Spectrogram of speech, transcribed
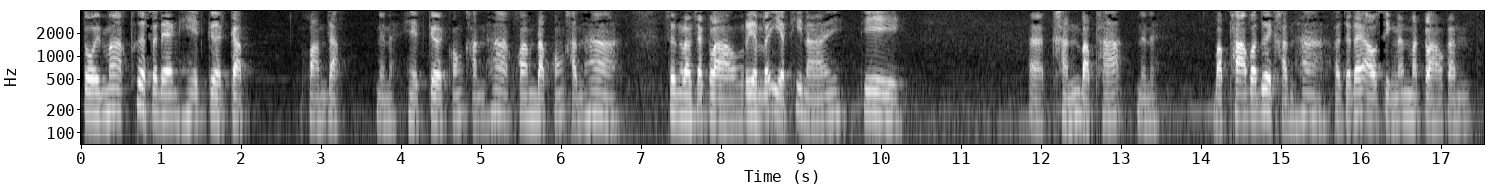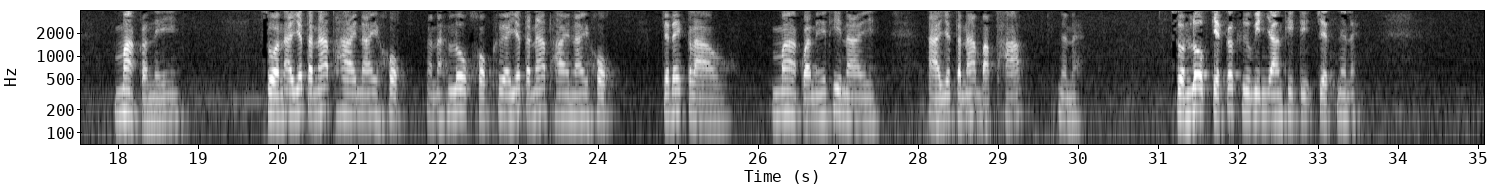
โดยมากเพื่อแสดงเหตุเกิดกับความดับเนี่ยนะเหตุเกิดของขันห้าความดับของขันห้าซึ่งเราจะกล่าวเรียนละเอียดที่ไหนที่ขันบัพพะเนี่ยนะบัพพะว่าด้วยขันห้าเราจะได้เอาสิ่งนั้นมากล่าวกันมากกว่านี้ ส่วนอายตนะภายในหกนะโลกหกคืออายตนะภายในหกจะได้กล่าวมากกว่านี้ที่ใน อายตนะบัพพะเนี่ยนะส่วนโลกเจ็ดก็คือวิญญาณทิติเจ็ดเนี่ยนะ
